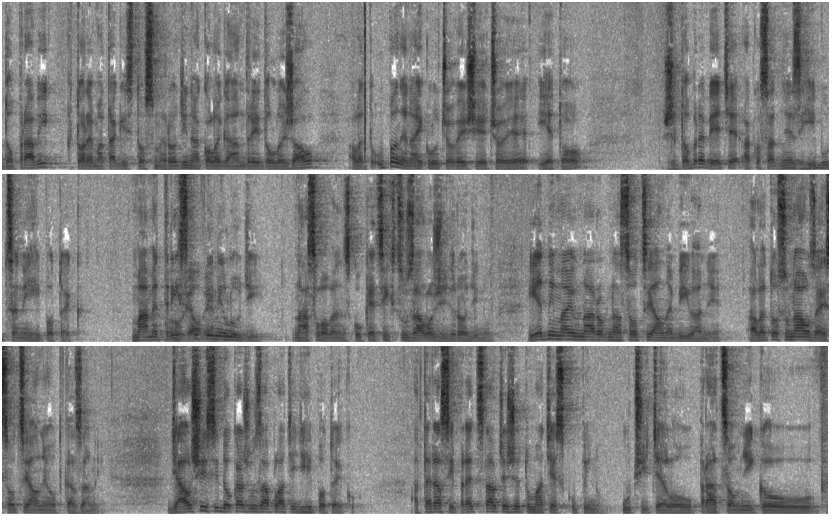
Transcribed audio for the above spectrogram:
dopravy, ktoré má takisto sme rodina, kolega Andrej Doležal. Ale to úplne najkľúčovejšie, čo je, je to, že dobre viete, ako sa dnes hýbu ceny hypoték. Máme tri Bohužiaľ skupiny viem. ľudí na Slovensku, keď si chcú založiť rodinu. Jedni majú nárok na sociálne bývanie, ale to sú naozaj sociálne odkazaní. Ďalší si dokážu zaplatiť hypotéku. A teraz si predstavte, že tu máte skupinu učiteľov, pracovníkov v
